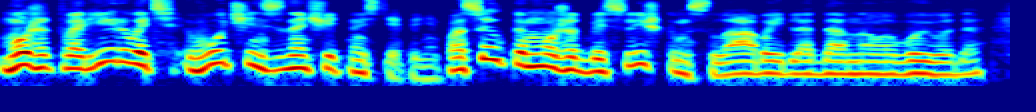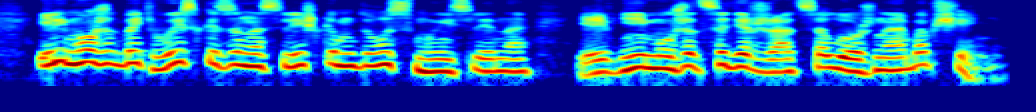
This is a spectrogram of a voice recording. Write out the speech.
может варьировать в очень значительной степени. Посылка может быть слишком слабой для данного вывода, или может быть высказана слишком двусмысленно, или в ней может содержаться ложное обобщение.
